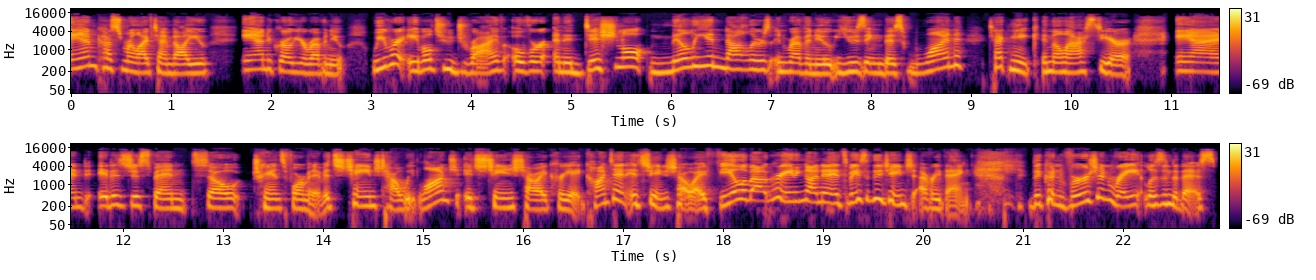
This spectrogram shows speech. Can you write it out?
and customer lifetime value, and grow your revenue. We were able to drive over an additional million dollars in revenue using this one technique in the last year. And it has just been so transformative. It's changed how we launch, it's changed how I create content, it's changed how I feel about creating content. It's basically changed everything. The conversion rate, listen to this.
